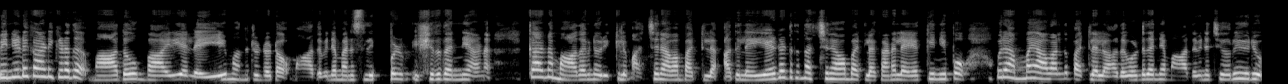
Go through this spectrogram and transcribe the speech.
പിന്നീട് കാണിക്കണത് മാധവും ഭാര്യ ലയയും വന്നിട്ടുണ്ട് കേട്ടോ. മാധവിന്റെ മനസ്സിൽ ഇപ്പോഴും ഇഷിത തന്നെയാണ്. കാരണം മാധവിന് ഒരിക്കലും അച്ഛനാവാൻ പറ്റില്ല. അത് ലയയുടെ അടുത്ത് നിന്ന് അച്ഛനാവാൻ പറ്റില്ല. കാരണം ലയക്ക് ഇനിയിപ്പോ ഒരു അമ്മയാവാനൊന്നും പറ്റില്ലല്ലോ. അതുകൊണ്ട് തന്നെ മാധവിന് ചെറിയൊരു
